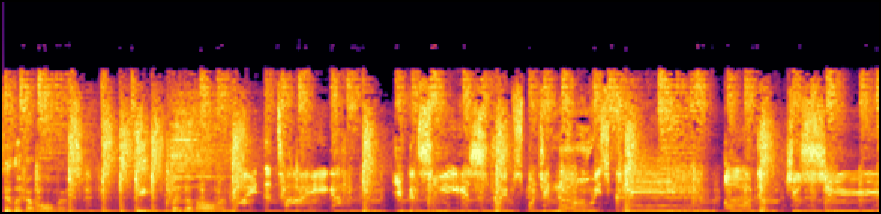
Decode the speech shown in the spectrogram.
to the Beethoven. He Beethoven. Ride the tiger. You can see his stripes, but you know he's clean. Oh, don't you see?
